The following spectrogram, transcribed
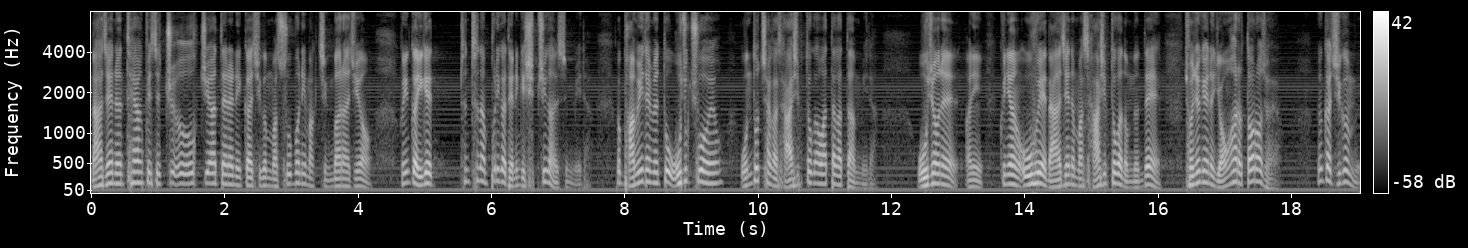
낮에는 태양빛을 쭉 쬐었다니까 지금 막 수분이 막 증발하지요. 그러니까 이게 튼튼한 뿌리가 되는 게 쉽지가 않습니다. 밤이 되면 또 오죽 추워요. 온도차가 40도가 왔다 갔다 합니다. 오전에 아니 그냥 오후에 낮에는 막 40도가 넘는데 저녁에는 영하로 떨어져요. 그러니까 지금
